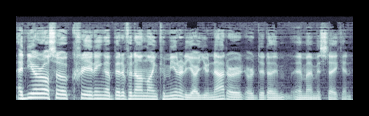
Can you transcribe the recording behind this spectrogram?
And you're also creating a bit of an online community, are you not, or or did I am I mistaken?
